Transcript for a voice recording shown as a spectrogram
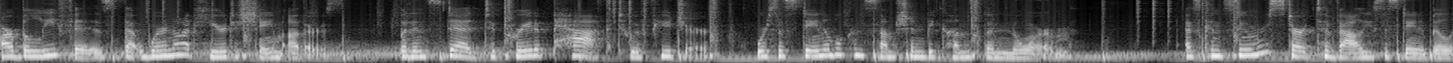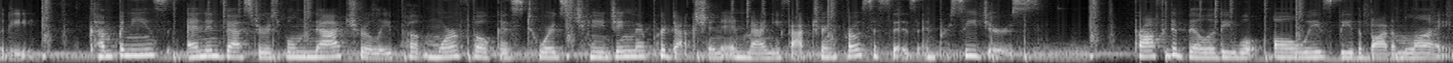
Our belief is that we're not here to shame others, but instead to create a path to a future where sustainable consumption becomes the norm. As consumers start to value sustainability, companies and investors will naturally put more focus towards changing their production and manufacturing processes and procedures profitability will always be the bottom line.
